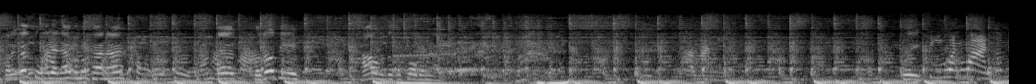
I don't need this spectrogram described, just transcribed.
ใส่แล้วก็สวยเลยนะคุณลูกค้านะทรงเอวสูงนะคะแต่ลูกค้าขอโทษทีเท้าผมสกปรกไปหน่อยประมาณนี้อุ้ยสีหวานๆก็มี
